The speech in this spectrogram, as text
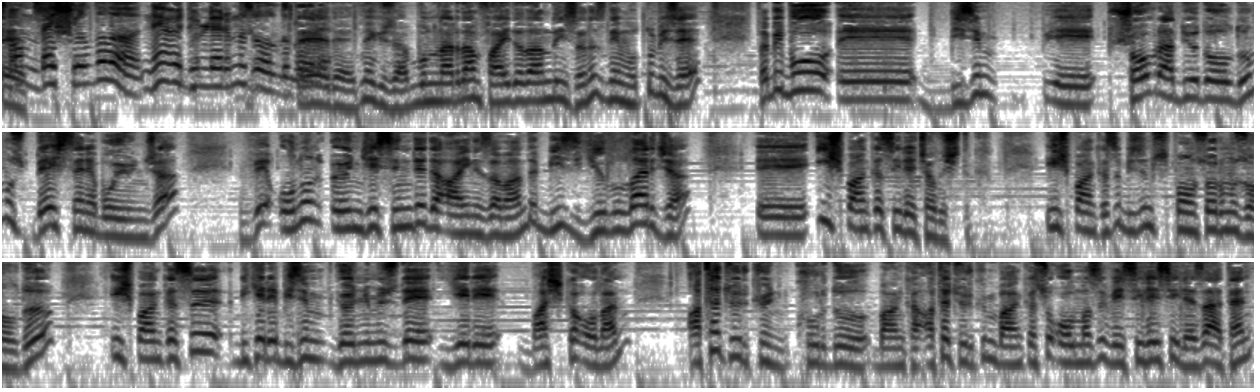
son Evet. 5 yılda da ne ödüllerimiz oldu böyle. Evet evet ne güzel. Bunlardan faydalandıysanız ne mutlu bize. Tabii bu e, bizim e, Show Radyo'da olduğumuz 5 sene boyunca ve onun öncesinde de aynı zamanda biz yıllarca e, İş Bankası ile çalıştık. İş Bankası bizim sponsorumuz oldu. İş Bankası bir kere bizim gönlümüzde yeri başka olan Atatürk'ün kurduğu banka, Atatürk'ün bankası olması vesilesiyle zaten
